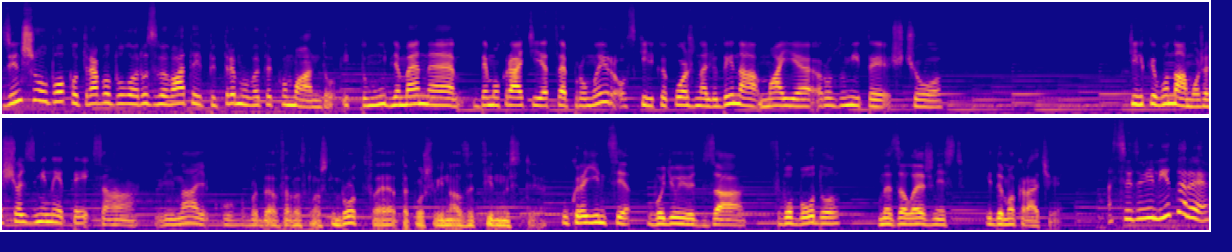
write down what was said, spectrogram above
З іншого боку, треба було розвивати і підтримувати команду. І Тому для мене демократія це про мир, оскільки кожна людина має розуміти, що тільки вона може щось змінити. Ця війна, яку веде зараз наш народ, це також війна за цінності. Українці воюють за свободу, незалежність і демократію. А світові лідери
